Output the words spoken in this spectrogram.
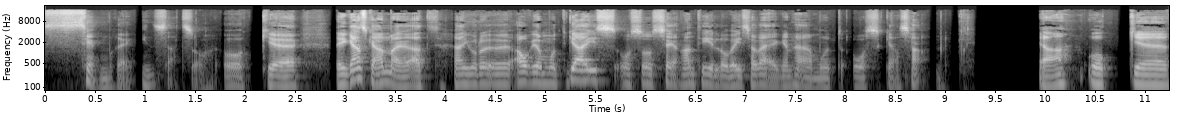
sämre insatser. Och eh, det är ganska anmärkningsvärt att han gjorde eh, avgör mot Geis och så ser han till att visa vägen här mot Oskarshamn. Ja, och eh,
